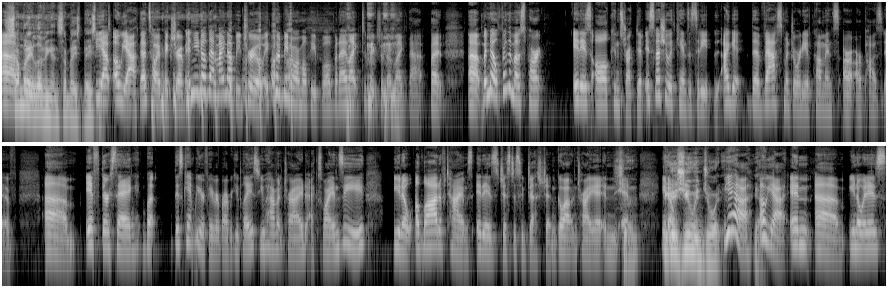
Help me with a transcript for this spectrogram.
um, Somebody living in somebody's basement. yeah, oh yeah, that's how I picture them. And you know that might not be true. It could be normal people, but I like to picture them like that. But uh, but no, for the most part, it is all constructive. Especially with Kansas City, I get the vast majority of comments are are positive. Um, if they're saying, but this can't be your favorite barbecue place, you haven't tried X, Y, and Z. You know, a lot of times it is just a suggestion. Go out and try it, and Sure. and you know, because you enjoyed it. yeah. Yeah. Oh, yeah. And um, you know, it is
